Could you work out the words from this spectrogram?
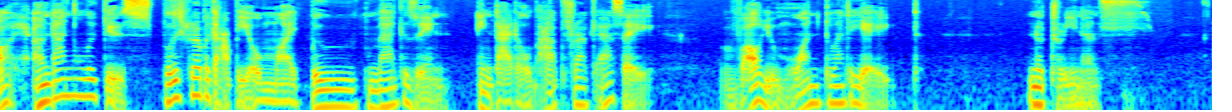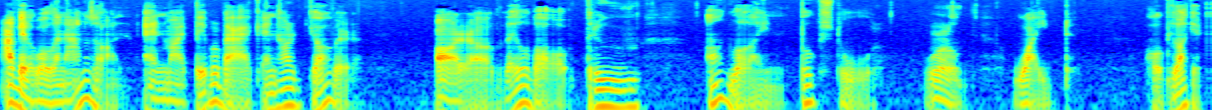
Hi, I'm Daniel Lucas. Please grab a copy of my book magazine entitled Abstract Essay, Volume 128, Neutrinos. Available on Amazon, and my paperback and hardcover are available through online bookstore worldwide. Hope you like it.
